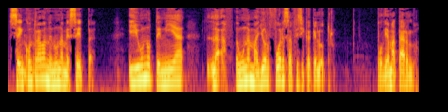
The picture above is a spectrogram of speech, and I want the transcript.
se encontraban en una meseta y uno tenía una mayor fuerza física que el otro. Podía matarlo,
